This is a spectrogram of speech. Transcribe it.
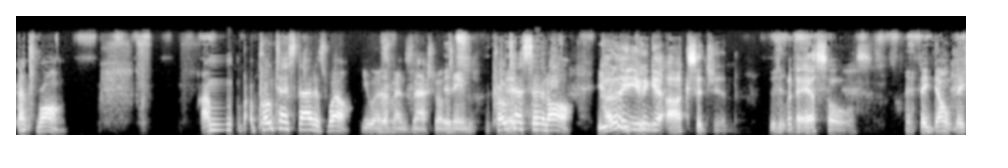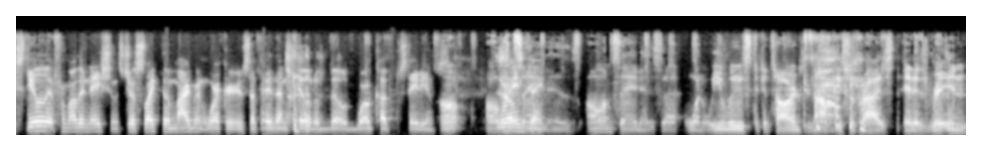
That's wrong. I'm protest that as well. U.S. No, men's national it's- team protest it all. How do they even get oxygen? What assholes. They don't. They steal it from other nations, just like the migrant workers that they then kill to build World Cup stadiums. All, all Same I'm saying thing. is, all I'm saying is that when we lose to Qatar, do not be surprised. it is written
